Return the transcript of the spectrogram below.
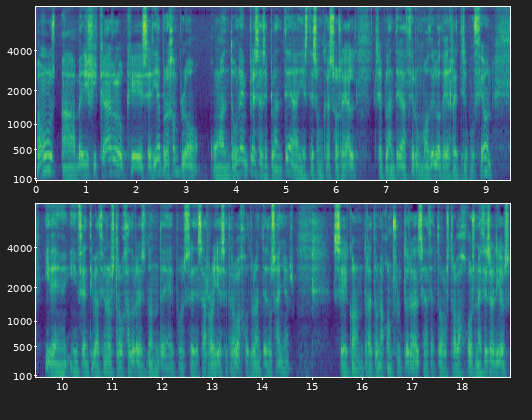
Vamos a verificar lo que sería, por ejemplo, cuando una empresa se plantea, y este es un caso real, se plantea hacer un modelo de retribución y de incentivación a los trabajadores, donde pues se desarrolla ese trabajo durante dos años, se contrata una consultora, se hacen todos los trabajos necesarios,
